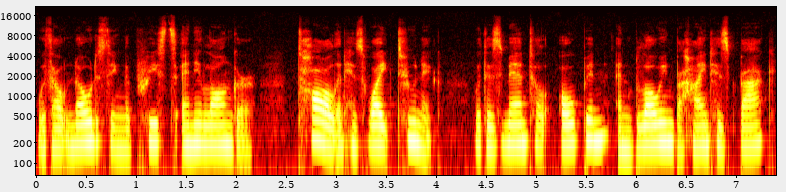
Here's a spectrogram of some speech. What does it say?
without noticing the priests any longer, tall in his white tunic, with his mantle open and blowing behind his back,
